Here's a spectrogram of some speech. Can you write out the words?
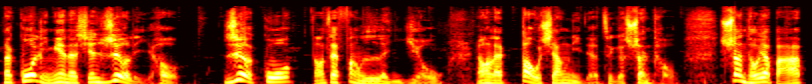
那锅里面呢，先热了以后，热锅，然后再放冷油，然后来爆香你的这个蒜头。蒜头要把它。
